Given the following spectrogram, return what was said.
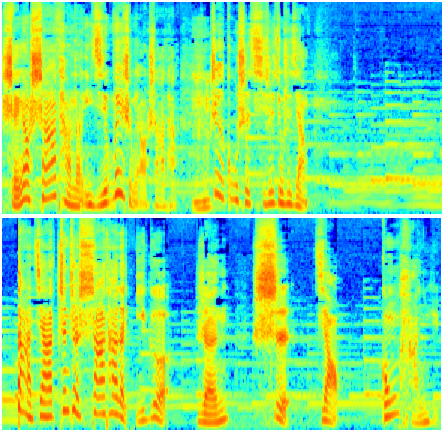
谁要杀他呢？以及为什么要杀他？嗯，这个故事其实就是讲，大家真正杀他的一个人是叫宫寒雨，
